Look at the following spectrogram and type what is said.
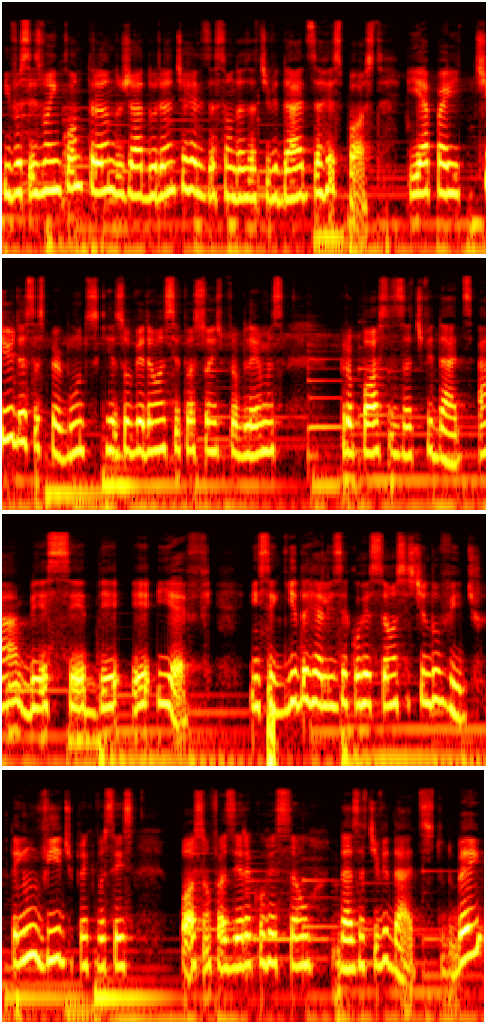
e vocês vão encontrando já durante a realização das atividades a resposta. E é a partir dessas perguntas que resolverão as situações, problemas propostas das atividades A, B, C, D, E e F. Em seguida, realize a correção assistindo o vídeo. Tem um vídeo para que vocês possam fazer a correção das atividades, tudo bem?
